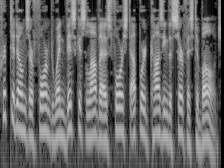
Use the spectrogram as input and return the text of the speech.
Cryptodomes are formed when viscous lava is forced upward causing the surface to bulge.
